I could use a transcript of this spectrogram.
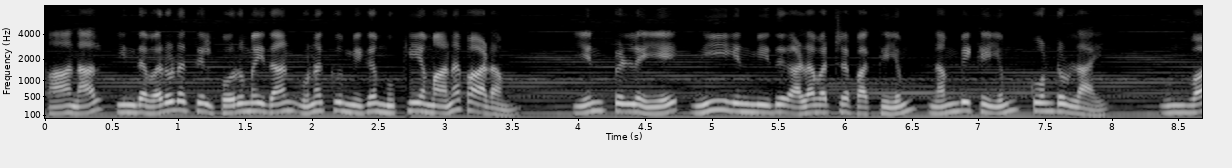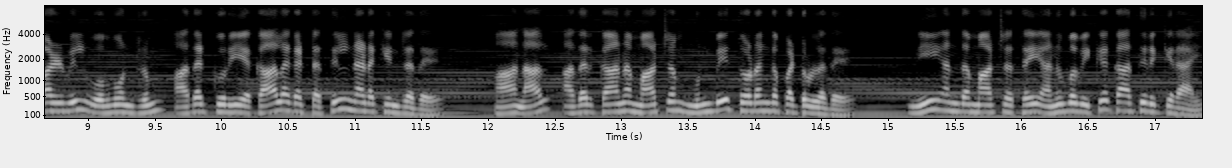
ஆனால் இந்த வருடத்தில் பொறுமைதான் உனக்கு மிக முக்கியமான பாடம். என் பிள்ளையே நீ என் மீது அளவற்ற பக்தியும் நம்பிக்கையும் கொண்டுள்ளாய். உன் வாழ்வில் ஒவ்வொன்றும் அதற்குரிய காலகட்டத்தில் நடக்கின்றது. ஆனால் அதற்கான மாற்றம் முன்பே தொடங்கப்பட்டுள்ளது. நீ அந்த மாற்றத்தை அனுபவிக்க காத்திருக்கிறாய்.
